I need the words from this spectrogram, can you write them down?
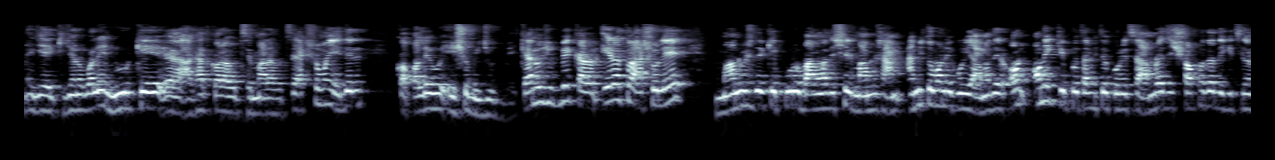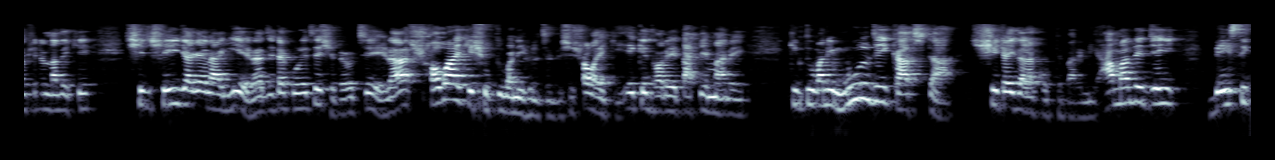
এই যে কি যেন বলে, নূরকে আঘাত করা হচ্ছে, মারা হচ্ছে, একসময় এদের কপালেও এসবই জুটবে। কেন জুটবে? কারণ এরা তো আসলে মানুষদেরকে পুরো বাংলাদেশের মানুষ। আমি তো মনে করি আমাদের অনেককে প্রতারিত করেছে। আমরা যে স্বপ্নটা দেখেছিলাম সেটা না দেখে সেই জায়গায় না গিয়ে এরা যেটা করেছে সেটা হচ্ছে এরা সবাইকে শত্রু বানিয়ে ফেলছে দেশে, সবাইকে। একে ধরে, তাকে মারে। কিন্তু মানে মূল যেই কাজটা সেটাই তারা করতে পারেনি। আমাদের যেই বেসিক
